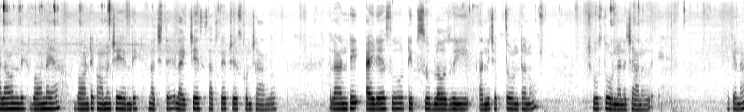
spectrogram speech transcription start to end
ఎలా ఉంది? బాగున్నాయా? బాగుంటే కామెంట్ చేయండి. నచ్చితే లైక్ చేసి సబ్స్క్రైబ్ చేసుకోండి ఛానల్ ఇలాంటి ఐడియాస్ టిప్స్ బ్లౌజ్ అన్నీ చెప్తూ ఉంటాను. చూస్తూ ఉండండి ఛానల్ని. ఓకేనా?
